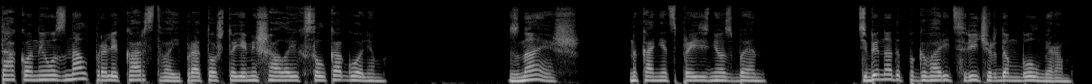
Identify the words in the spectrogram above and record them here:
так он и узнал про лекарства и про то, что я мешала их с алкоголем. Знаешь, наконец произнес Бен. Тебе надо поговорить с Ричардом Булмером».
